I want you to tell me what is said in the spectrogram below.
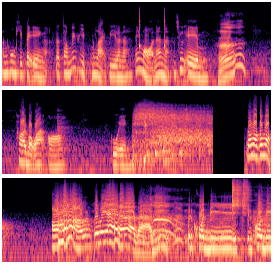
มันคงคิดไปเองอะแต่จำไม่ผิดมันหลายปีแล้วนะไอหมอนั่นอะชื่อเอม ทอยบอกว่า อ๋อ กูเอง แล้วเราก็บอก อ๋อ มันก็ไม่แย่ขนาดนั้นเป็นคนดี เป็นคนมี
